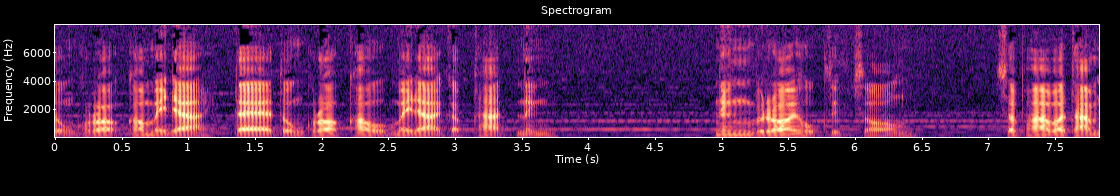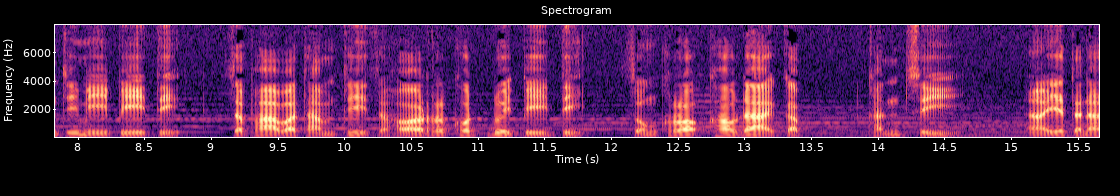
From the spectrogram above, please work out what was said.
สงเคราะห์เข้าไม่ได้ แต่สงเคราะห์เข้าไม่ได้กับธาตุหนึ่งหนึ่งร้อยหกสิบสองสภาวธรรมที่มีปีติ สภาวธรรมที่สหรคตด้วยปีติ สงเคราะห์เข้าได้กับขันธ์สี่อายตนะ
